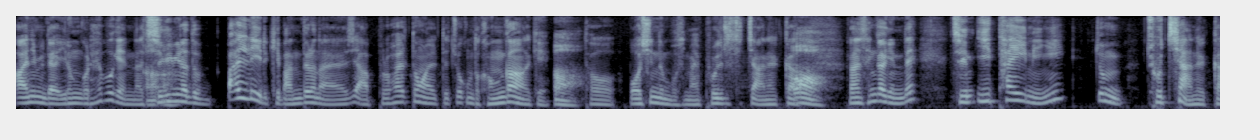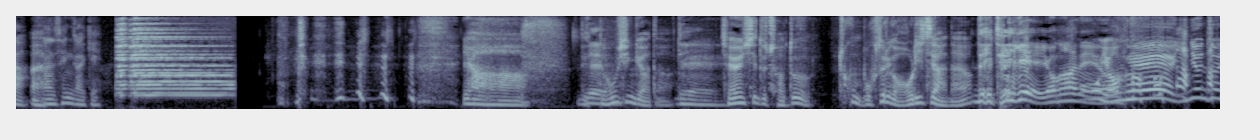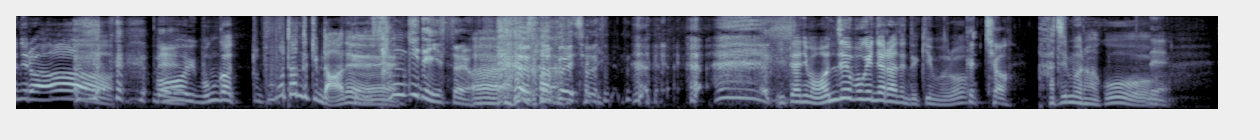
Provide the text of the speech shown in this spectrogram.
아니면 내가 이런 걸 해보겠나. 어. 지금이라도 빨리 이렇게 만들어놔야지 앞으로 활동할 때 조금 더 건강하게 어. 더 멋있는 모습 많이 보여줄 수 있지 않을까라는 어. 생각인데 지금 이 타이밍이 좀 좋지 않을까라는 네. 생각에 야, 근데 네. 너무 신기하다. 네. 재현 씨도 저도 조금 목소리가 어리지 않아요? 네, 되게 영하네요. 오, 영해. 2년 전이라. 네. 어, 뭔가 또 풋풋한 느낌 나네. 상기돼 있어요. 예. 과거에 저 이때 아니면 언제 보겠냐라는 느낌으로 그쵸. 다짐을 하고 네.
